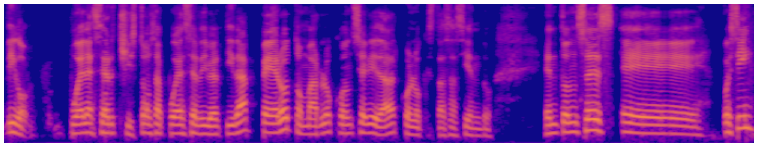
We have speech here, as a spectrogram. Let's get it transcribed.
digo, puede ser chistosa, puede ser divertida, pero tomarlo con seriedad con lo que estás haciendo. Entonces, eh, pues sí,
